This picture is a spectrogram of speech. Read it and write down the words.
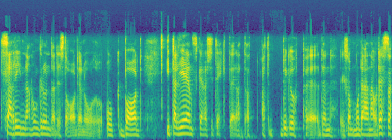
tsarinnan, hon grundade staden och, och bad italienska arkitekter att, att, att bygga upp eh, den liksom, moderna Odessa.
